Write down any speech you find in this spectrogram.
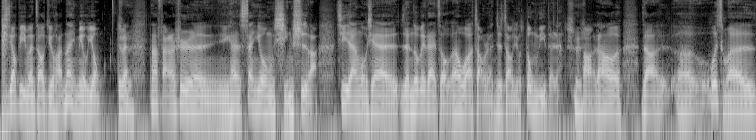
比较闭门造句的话，那也没有用，对不对？那反而是你看善用形式啦。既然我现在人都被带走了，那我要找人就找有动力的人。是啊，然后你知道呃，为什么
